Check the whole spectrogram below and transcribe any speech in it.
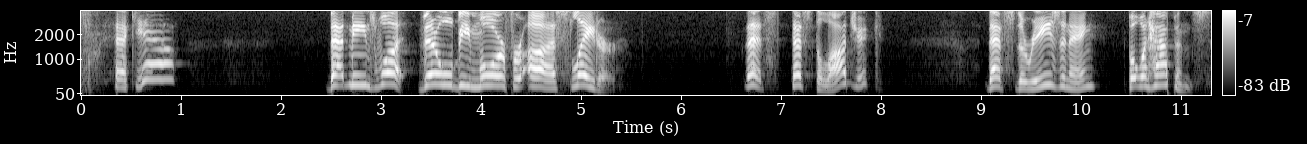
Heck yeah. That means what? There will be more for us later. That's that's the logic. That's the reasoning. But what happens?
